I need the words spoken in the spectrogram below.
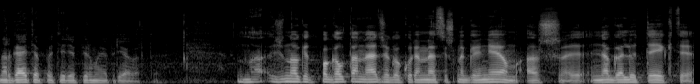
mergaitė patyrė pirmąją prievartą. Na, žinokit, pagal tą medžiagą, kurią mes išnagrinėjom, aš negaliu teikti,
